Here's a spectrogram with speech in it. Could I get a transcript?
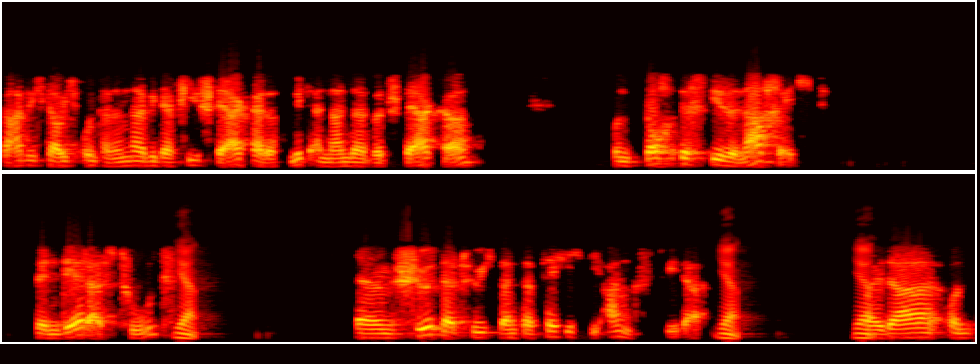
dadurch, glaube ich, untereinander wieder viel stärker. Das Miteinander wird stärker. Und doch ist diese Nachricht, wenn der das tut, ja ähm, schürt natürlich dann tatsächlich die Angst wieder. Ja. ja. Weil da und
